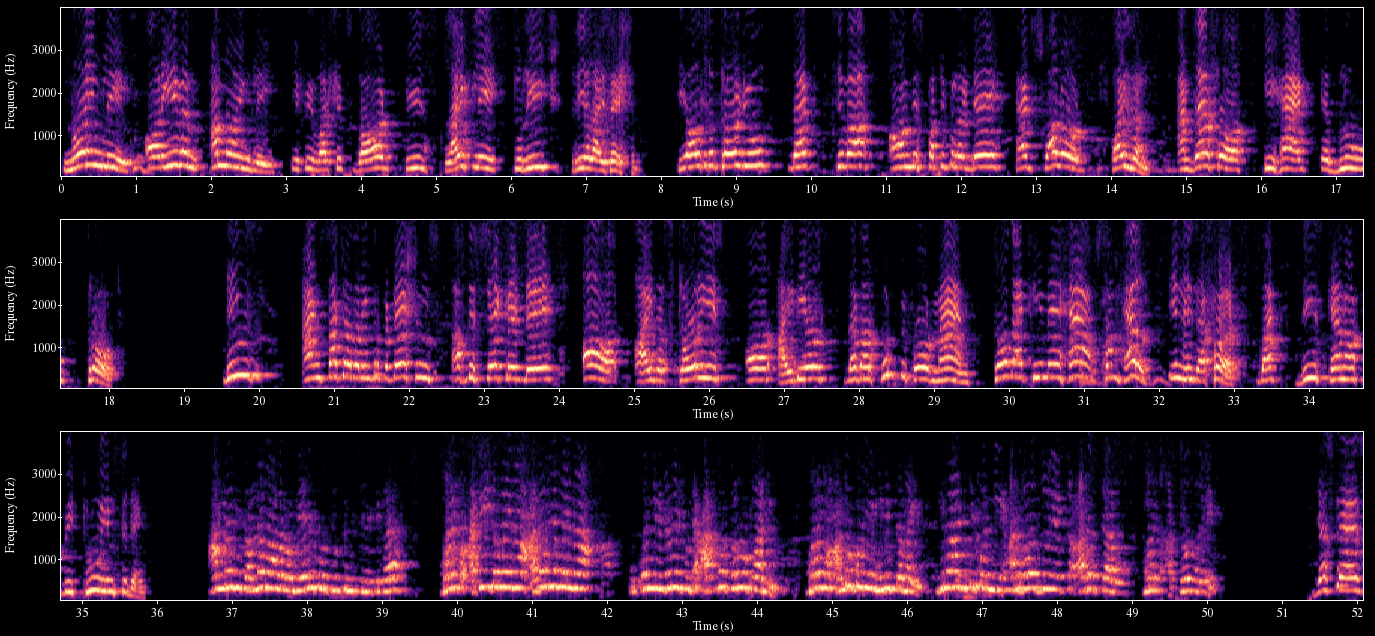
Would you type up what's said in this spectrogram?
knowingly or even unknowingly, if he worships God, he is likely to reach realization. He also told you that Shiva on this particular day had swallowed poison and therefore he had a blue throat. These and such other interpretations of this sacred day are either stories or ideals that are put before man so that he may have some help in his effort, but these cannot be true incidents. అందరి చందనాలను వేలుతో చూపించినట్టుగా మనకు అతీతమైన అగమ్యమైన కొన్ని విధమైనటువంటి ఆత్మస్వరూపాన్ని మనం అందుకునే నిమిత్తమై ఇలాంటి కొన్ని అనుభవజ్ఞుల యొక్క ఆదర్శాలు మనకు అత్యవసరమే Just as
